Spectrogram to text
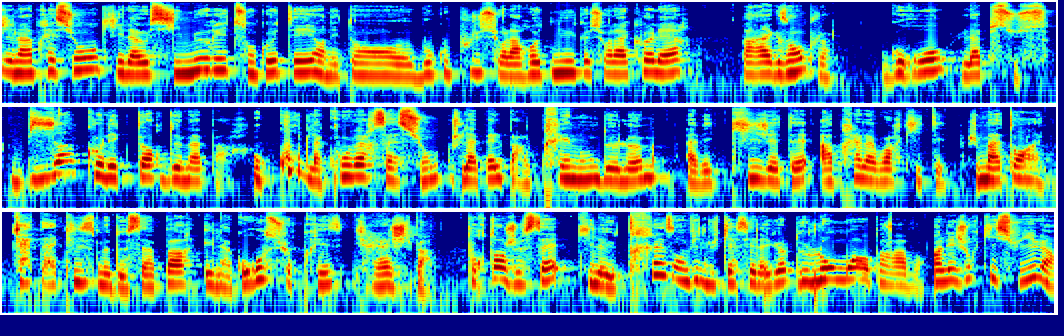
j'ai l'impression qu'il a aussi mûri de son côté en étant euh, beaucoup plus sur la retenue que sur la colère. Par exemple, Gros lapsus, bien collector de ma part. Au cours de la conversation, je l'appelle par le prénom de l'homme avec qui j'étais après l'avoir quitté. Je m'attends à un cataclysme de sa part et la grosse surprise, il réagit pas. Pourtant, je sais qu'il a eu très envie de lui casser la gueule de longs mois auparavant. Dans les jours qui suivent,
